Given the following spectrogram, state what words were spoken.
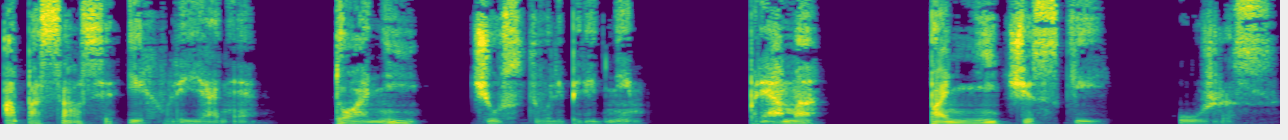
опасался их влияния, то они чувствовали перед ним Прямо панический ужас.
